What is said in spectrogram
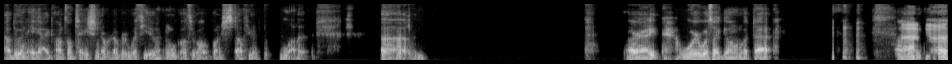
I'll do an AI consultation or whatever with you, and we'll go through a whole bunch of stuff. You'll love it. Um, all right, where was I going with that? um, uh,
